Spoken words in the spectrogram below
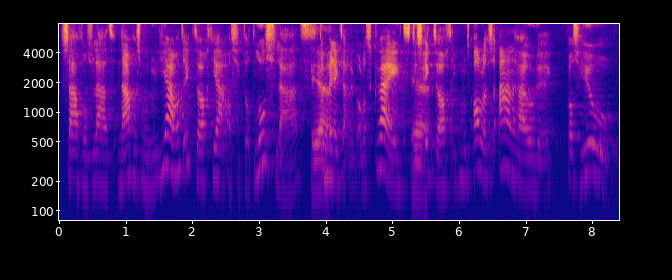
s'avonds laat nagels moet doen. Ja, want ik dacht, ja, als ik dat loslaat, Ja. dan ben ik dadelijk alles kwijt. Dus Ja. ik dacht, ik moet alles aanhouden. Ik was heel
